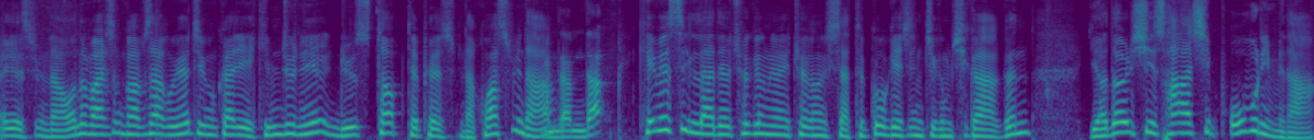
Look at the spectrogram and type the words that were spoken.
알겠습니다. 오늘 말씀 감사하고요. 지금까지 김준일 뉴스톱 대표였습니다. 고맙습니다. 감사합니다. KBS 일라디오 최경영의 최강시사 듣고 계신 지금 시각은 8시 45분입니다.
